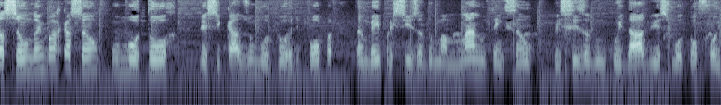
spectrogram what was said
Coração da embarcação, o motor, nesse caso o motor de popa, também precisa de uma manutenção, precisa de um cuidado e esse motor foi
